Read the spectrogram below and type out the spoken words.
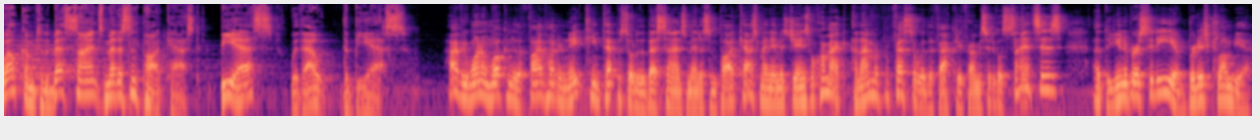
Welcome to the Best Science Medicine Podcast, BS without the BS. Hi, everyone, and welcome to the 518th episode of the Best Science Medicine Podcast. My name is James McCormack, and I'm a professor with the Faculty of Pharmaceutical Sciences at the University of British Columbia.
